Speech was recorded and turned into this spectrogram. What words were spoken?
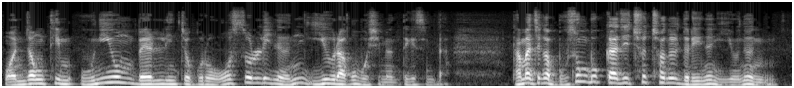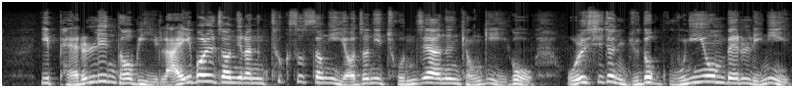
원정팀 우니온 베를린 쪽으로 쏠리는 이유라고 보시면 되겠습니다. 다만 제가 무승부까지 추천을 드리는 이유는 이 베를린 더비 라이벌전이라는 특수성이 여전히 존재하는 경기이고 올 시즌 유독 우니온 베를린이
